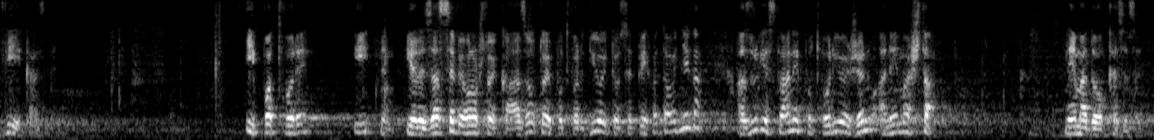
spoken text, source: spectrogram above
dvije kazne. I potvore, i ne, jer je za sebe ono što je kazao, to je potvrdio i to se prihvata od njega, a s druge strane potvorio je ženu, a nema šta? Nema dokaza za nje.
